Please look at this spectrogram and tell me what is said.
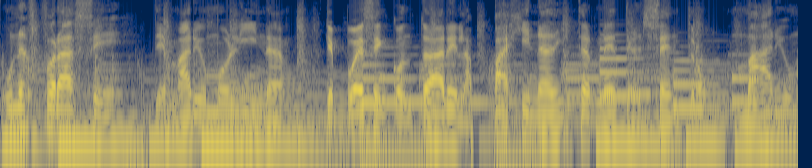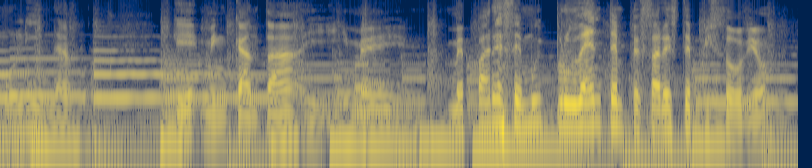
Una frase de Mario Molina que puedes encontrar en la página de internet del centro Mario Molina, que me encanta y me, me parece muy prudente empezar este episodio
